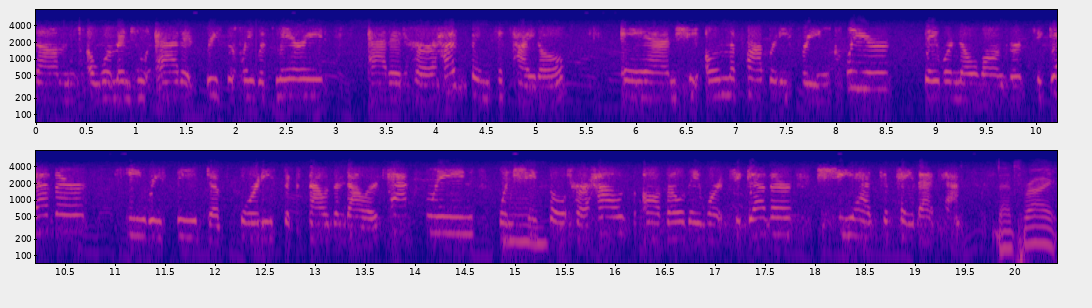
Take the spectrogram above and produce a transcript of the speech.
um, a woman who added recently was married, added her husband to title, and she owned the property free and clear. They were no longer together. he received a $46,000 tax lien when she sold her house. Although they weren't together, she had to pay that tax. That's right.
